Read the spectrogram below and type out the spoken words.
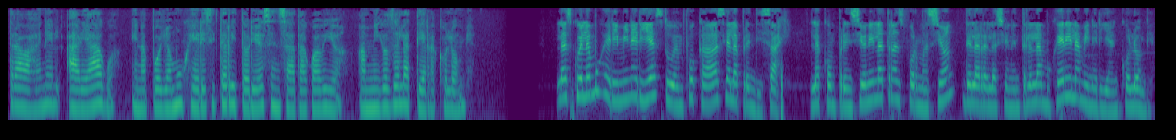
trabaja en el Área Agua, en apoyo a mujeres y territorio de Sensata Agua Viva, Amigos de la Tierra Colombia. La Escuela Mujer y Minería estuvo enfocada hacia el aprendizaje, la comprensión y la transformación de la relación entre la mujer y la minería en Colombia,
